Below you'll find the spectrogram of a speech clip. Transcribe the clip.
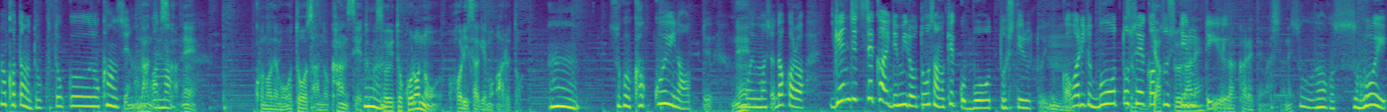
の方の独特の感性ななんのかな。ですかね。このでもお父さんの感性とうん。かそういうところの掘り下げもあると、うん、すごいかっこいいなってね。思いました、だから現実世界で見るお父さんは結構ぼーっとしてるというか、うん。割とぼーっと生活してるっていう。ね描かれてましたね。そうなんかすごい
